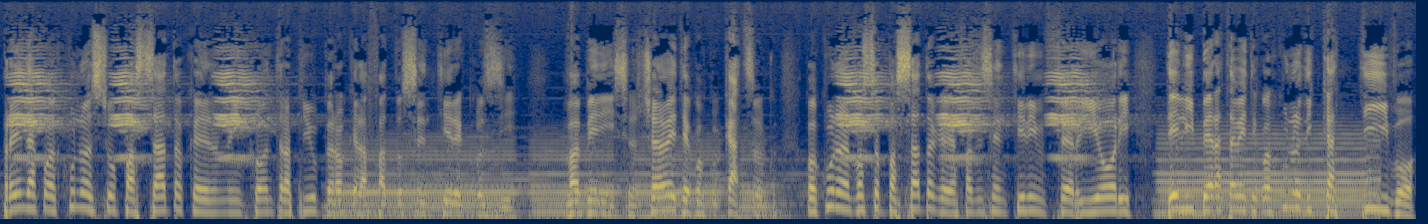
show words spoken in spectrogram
prenda qualcuno del suo passato che non incontra più, però che l'ha fatto sentire così. Va benissimo. Ce l'avete qualcuno, cazzo, qualcuno nel vostro passato che vi ha fatto sentire inferiori deliberatamente, qualcuno di cattivo,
